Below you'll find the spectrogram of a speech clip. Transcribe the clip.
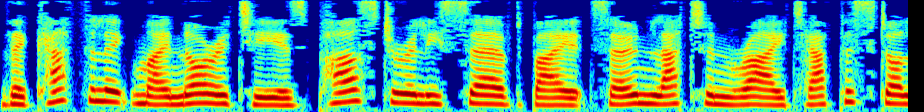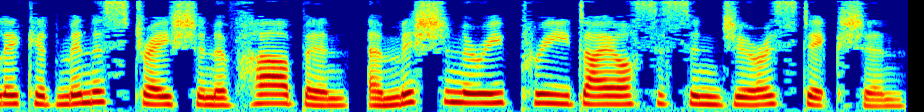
The Catholic minority is pastorally served by its own Latin Rite Apostolic Administration of Harbin, a missionary pre-diocesan jurisdiction.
